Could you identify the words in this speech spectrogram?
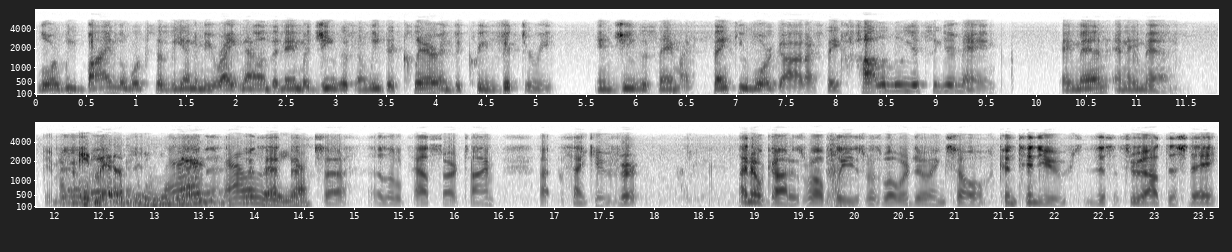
Lord, we bind the works of the enemy right now in the name of Jesus, and we declare and decree victory In Jesus' name, I thank you, Lord God. I say hallelujah to your name. Amen and amen. Amen. Amen. Amen. Amen. Hallelujah. With that, that's uh, a little past our time. Uh, thank you very. I know God is well pleased with what we're doing, so continue this throughout this day,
